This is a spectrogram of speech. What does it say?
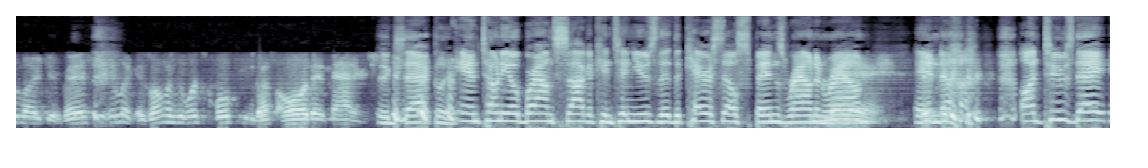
like it, man. Look, as long as it works for both of you, that's all that matters. Exactly. Antonio Brown's saga continues. The the carousel spins round and round. Man. And uh, on Tuesday,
